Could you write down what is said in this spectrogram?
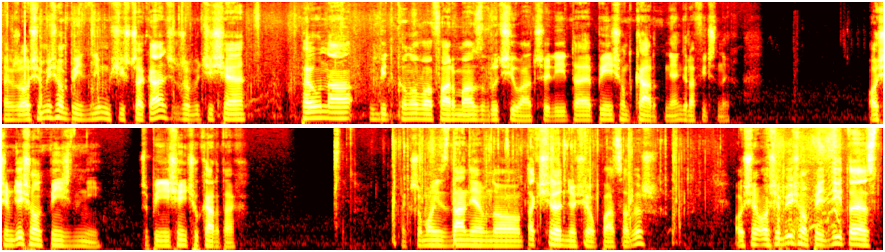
Także 85 dni musisz czekać, żeby ci się pełna bitcoinowa farma zwróciła, czyli te 50 kart, nie? Graficznych. 85 dni. Przy 50 kartach. Także moim zdaniem, no, tak średnio się opłaca, wiesz? Osiem- 85 dni to jest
